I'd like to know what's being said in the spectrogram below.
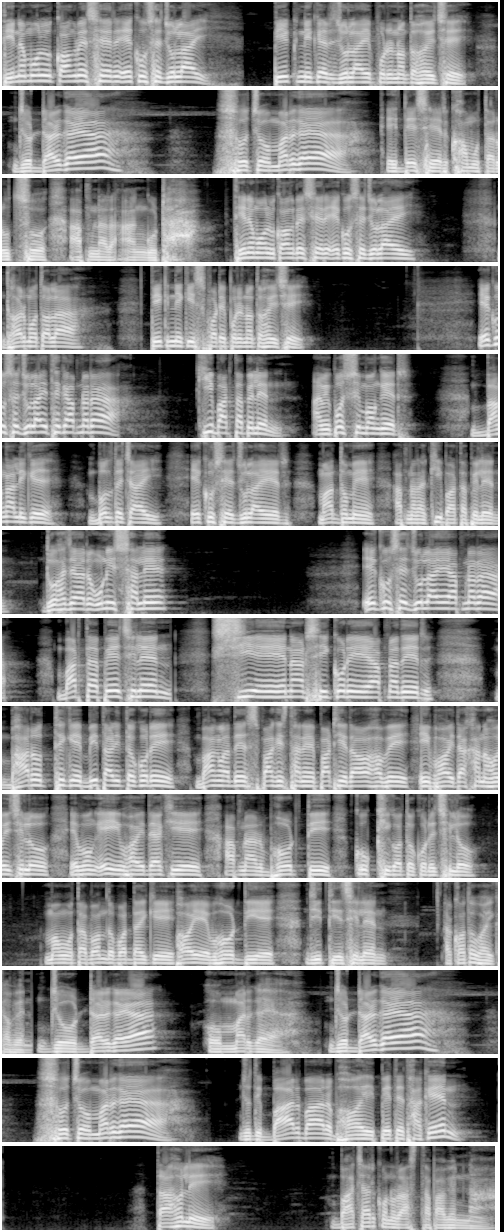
তৃণমূল কংগ্রেসের একুশে জুলাই পিকনিকের জুলাই পরিণত হয়েছে। জো গায়া, সোচো মার গায়া, এই দেশের ক্ষমতার উৎস আপনার আঙ্গুঠা। তৃণমূল কংগ্রেসের একুশে জুলাই ধর্মতলা পিকনিক স্পটে পরিণত হয়েছে। একুশে জুলাই থেকে আপনারা কি বার্তা পেলেন? আমি পশ্চিমবঙ্গের বাঙালিকে বলতে চাই, একুশে জুলাইয়ের মাধ্যমে আপনারা কি বার্তা পেলেন? দু হাজার উনিশ সালে একুশে জুলাই আপনারা বার্তা পেয়েছিলেন সিএ এনআরসি করে আপনাদের ভারত থেকে বিতাড়িত করে বাংলাদেশ পাকিস্তানে পাঠিয়ে দেওয়া হবে। এই ভয় দেখানো হয়েছিল এবং এই ভয় দেখিয়ে আপনার ভর্তি কুক্ষিগত করেছিল। মমতা বন্দ্যোপাধ্যায়কে ভয়ে ভোট দিয়ে জিতিয়েছিলেন। আর কত ভয় খাবেন? জো ডার গায়া ও মার গায়া। জো ডার গায়া সোচো, মার গায়া। যদি বারবার ভয় পেতে থাকেন, তাহলে বাঁচার কোনো রাস্তা পাবেন না।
